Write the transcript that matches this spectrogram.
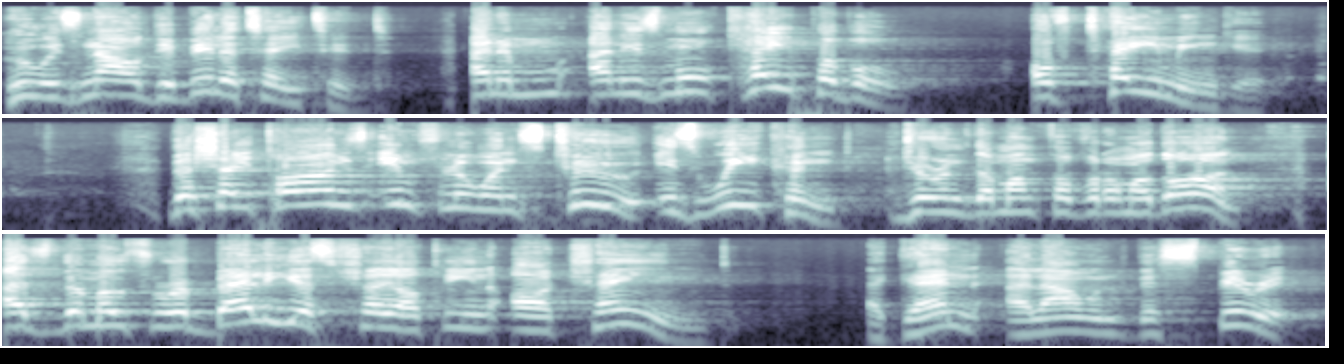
who is now debilitated and, and is more capable of taming it. The shaitan's influence too is weakened during the month of Ramadan as the most rebellious shayateen are chained, again allowing the spirit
